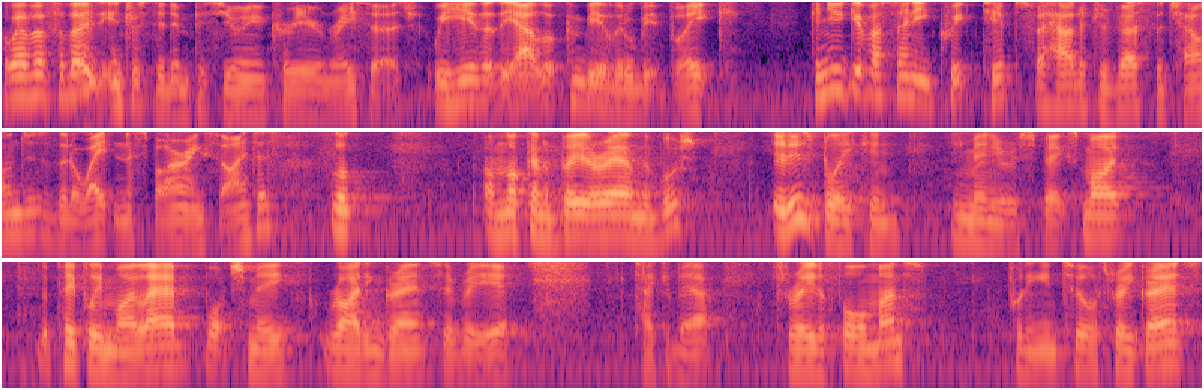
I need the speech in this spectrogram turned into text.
However, for those interested in pursuing a career in research, we hear that the outlook can be a little bit bleak. Can you give us any quick tips for how to traverse the challenges that await an aspiring scientist? Look, I'm not going to beat around the bush. It is bleak in, in many respects. My, the people in my lab watch me writing grants every year. Take about three to four months, putting in two or three grants.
